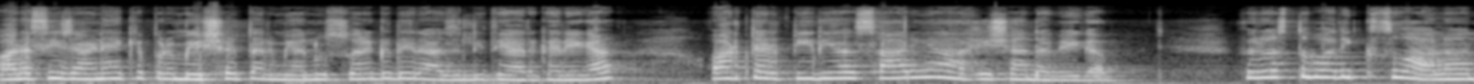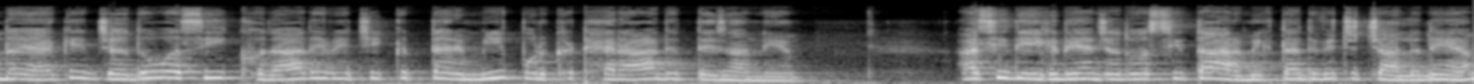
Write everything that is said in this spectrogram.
ਔਰ ਅਸੀਂ ਜਾਣਿਆ ਕਿ ਪਰਮੇਸ਼ਰ ਧਰਮੀਆਂ ਨੂੰ ਸਵਰਗ ਦੇ ਰਾਜ ਲਈ ਤਿਆਰ ਕਰੇਗਾ ਔਰ ਧਰਤੀ ਦੀਆਂ ਸਾਰੀਆਂ ਆਸ਼ੀਸ਼ਾਂ ਦੇਵੇਗਾ। ਫਿਰ ਉਸ ਤੋਂ ਬਾਅਦ ਇੱਕ ਸਵਾਲ ਆਉਂਦਾ ਹੈ ਕਿ ਜਦੋਂ ਅਸੀਂ ਖੁਦਾ ਦੇ ਵਿੱਚ ਇੱਕ ਧਰਮੀ ਪੁਰਖ ਠਹਿਰਾ ਦਿੱਤੇ ਜਾਂਦੇ ਹਾਂ, ਅਸੀਂ ਦੇਖਦੇ ਹਾਂ ਜਦੋਂ ਅਸੀਂ ਧਾਰਮਿਕਤਾ ਦੇ ਵਿੱਚ ਚੱਲਦੇ ਹਾਂ,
